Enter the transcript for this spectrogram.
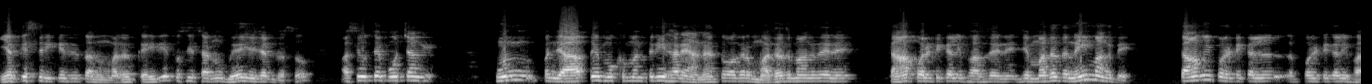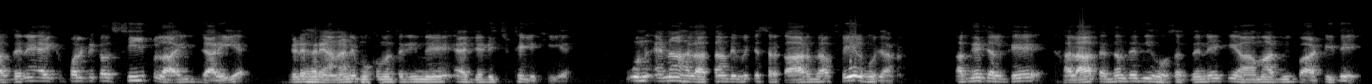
ਜਾਂ ਕਿਸ ਤਰੀਕੇ ਦੀ ਤੁਹਾਨੂੰ ਮਦਦ ਚਾਹੀਦੀ ਹੈ, ਤੁਸੀਂ ਸਾਨੂੰ ਬੇਝਿਜਕ ਦੱਸੋ, ਅਸੀਂ ਉੱਥੇ ਪਹੁੰਚਾਂਗੇ। ਹੁਣ ਪੰਜਾਬ ਦੇ ਮੁੱਖ ਮੰਤਰੀ ਹਰਿਆਣਾ ਤੋਂ ਅਗਰ ਮਦਦ ਮੰਗਦੇ ਨੇ, ਤਾਂ ਪੋਲੀਟੀਕਲੀ ਫਸਦੇ ਨੇ, ਜੇ ਮਦਦ ਨਹੀਂ ਮੰਗਦੇ, ਤਾਂ ਵੀ ਪੋਲੀਟੀਕਲ ਪੋਲੀਟੀਕਲੀ ਫਸਦੇ ਨੇ। ਇਹ ਇੱਕ ਪੋਲੀਟੀਕਲ ਸੀਪ ਲਾਈ ਜਾ ਰਹੀ ਹੈ, ਜਿਹੜੇ ਹਰਿਆਣਾ ਨੇ ਮੁੱਖ ਮੰਤਰੀ ਨੇ ਇਹ ਜਿਹੜੀ ਚਿੱਠੀ ਲਿਖੀ ਹੈ। ਉਨ ਇਹਨਾਂ ਹਾਲਾਤਾਂ ਦੇ ਵਿੱਚ ਸਰਕਾਰ ਦਾ ਫੇਲ ਹੋ ਜਾਣਾ। ਅੱਗੇ ਚੱਲ ਕੇ ਹਾਲਾਤ ਇਦਾਂ ਦੇ ਵੀ ਹੋ ਸਕਦੇ ਨੇ ਕਿ ਆਮ ਆਦਮੀ ਪਾਰਟੀ ਦੇ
